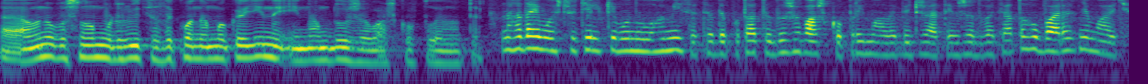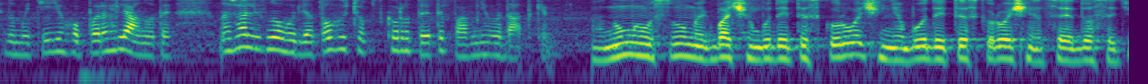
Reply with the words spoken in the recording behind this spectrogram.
е, воно в основному регулюється законами України і нам дуже важко вплинути. Нагадаємо, що тільки минулого місяця депутати дуже важко приймали бюджет і вже 20 березня мають на меті його переглянути. На жаль, знову для того, щоб скоротити певні видатки. Ну, ми в основному, як бачимо, буде йти скорочення. Буде йти скорочення, це досить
